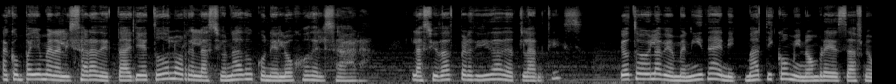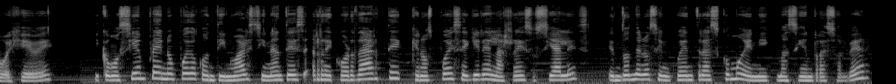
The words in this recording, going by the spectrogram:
Acompáñame a analizar a detalle todo lo relacionado con el ojo del Sahara, la ciudad perdida de Atlantis. Yo te doy la bienvenida, enigmático, mi nombre es Dafne Wegebe, y como siempre no puedo continuar sin antes recordarte que nos puedes seguir en las redes sociales, en donde nos encuentras como Enigma sin resolver,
